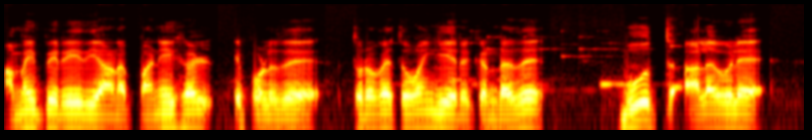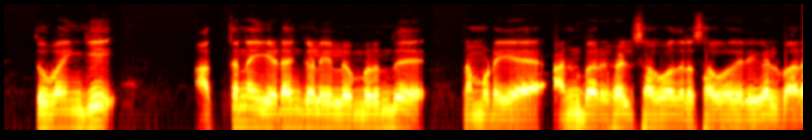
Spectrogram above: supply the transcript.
அமைப்பு ரீதியான பணிகள் இப்பொழுது துறவை துவங்கி இருக்கின்றது பூத் அளவிலே துவங்கி அத்தனை இடங்களிலுமிருந்து நம்முடைய அன்பர்கள் சகோதர சகோதரிகள் வர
